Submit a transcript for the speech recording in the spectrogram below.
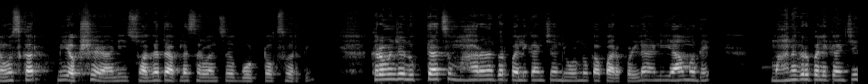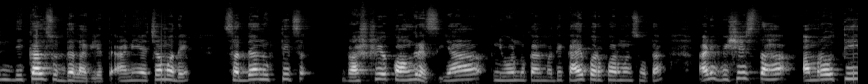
नमस्कार मी अक्षय आणि स्वागत आहे आपल्या सर्वांचं बोट टॉक्स वरती. खरं म्हणजे नुकत्याच महानगरपालिकांच्या निवडणुका पार पडल्या आणि यामध्ये महानगरपालिकांचे निकाल सुद्धा लागलेत आणि याच्यामध्ये सध्या नुकतीच राष्ट्रीय काँग्रेस या निवडणुकांमध्ये काय परफॉर्मन्स होता आणि विशेषतः अमरावती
